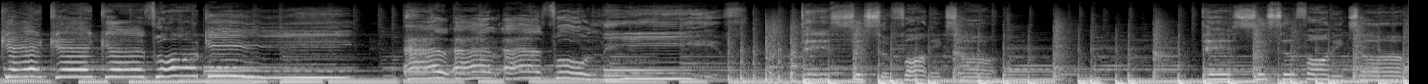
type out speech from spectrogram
K K K for key. L L L for leaf. This is a phonic song. This is a phonic song.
